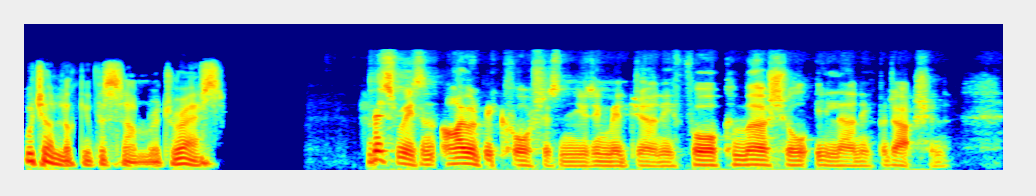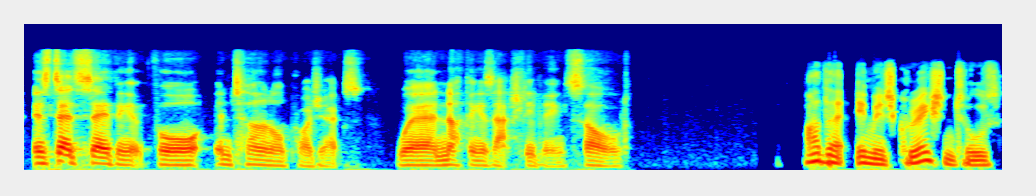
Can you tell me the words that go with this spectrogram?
which are looking for some redress. For this reason, I would be cautious in using Midjourney for commercial e-learning production, instead saving it for internal projects where nothing is actually being sold. Other image creation tools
